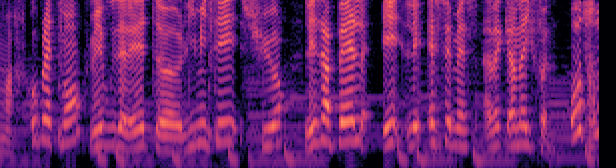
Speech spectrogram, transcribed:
marchent complètement. Mais vous allez être euh, limité sur les appels et les SMS avec un iPhone. Autre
